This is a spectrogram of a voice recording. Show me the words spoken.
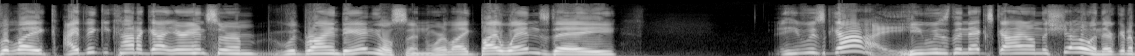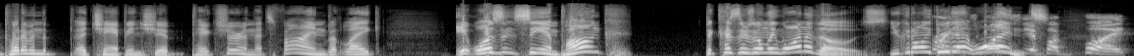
But like, I think you kind of got your answer with Bryan Danielson. Where like by Wednesday, he was guy. He was the next guy on the show, and they're gonna put him in the a championship picture, and that's fine. But like, it wasn't CM Punk because there's only one of those. You can only do that once. CM Punk, but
